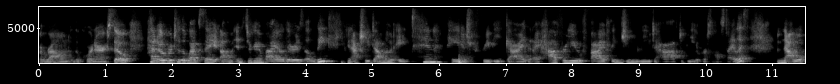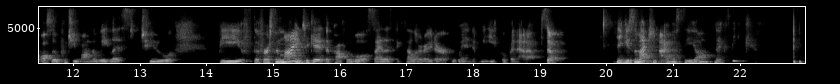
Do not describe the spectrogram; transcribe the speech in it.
around the corner. So head over to the website, um, Instagram bio, there is a link. You can actually download a 10 page freebie guide that I have for you five things you need to have to be a personal stylist. And that will also put you on the wait list to be the first in line to get the Profitable Stylist Accelerator when we open that up. So thank you so much, and I will see y'all next week.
